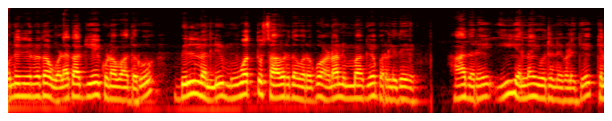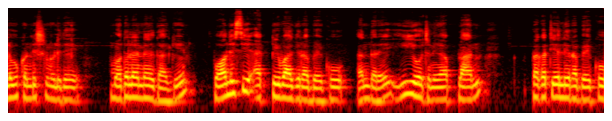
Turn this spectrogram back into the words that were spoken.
ಒಂದು ದಿನದ ಒಳಗಾಗಿಯೇ ಗುಣವಾದರೂ ಬಿಲ್ನಲ್ಲಿ ಮೂವತ್ತು ಸಾವಿರದವರೆಗೂ ಹಣ ನಿಮಗೆ ಬರಲಿದೆ. ಆದರೆ ಈ ಎಲ್ಲ ಯೋಜನೆಗಳಿಗೆ ಕೆಲವು ಕಂಡೀಷನ್ಗಳಿದೆ. ಮೊದಲನೆಯದಾಗಿ ಪಾಲಿಸಿ ಆ್ಯಕ್ಟಿವ್ ಆಗಿರಬೇಕು ಅಂದರೆ ಈ ಯೋಜನೆಯ ಪ್ಲಾನ್ ಪ್ರಗತಿಯಲ್ಲಿರಬೇಕು.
